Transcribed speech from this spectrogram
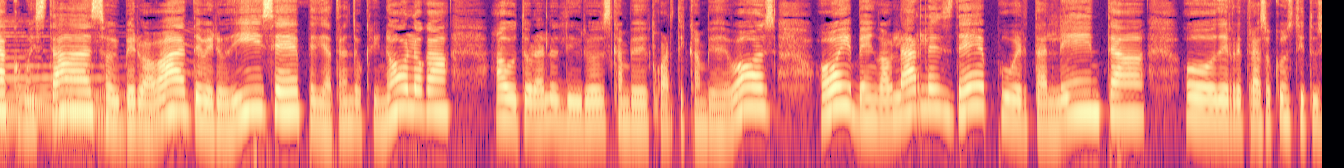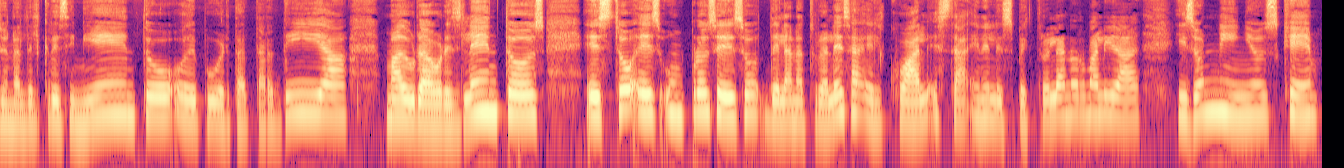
Hola, ¿cómo estás? Soy Vero Abad de Vero Dice, pediatra endocrinóloga, autora de los libros Cambio de cuarto y Cambio de voz. Hoy vengo a hablarles de pubertad lenta o de retraso constitucional del crecimiento o de pubertad tardía, maduradores lentos. Esto es un proceso de la naturaleza el cual está en el espectro de la normalidad y son niños que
